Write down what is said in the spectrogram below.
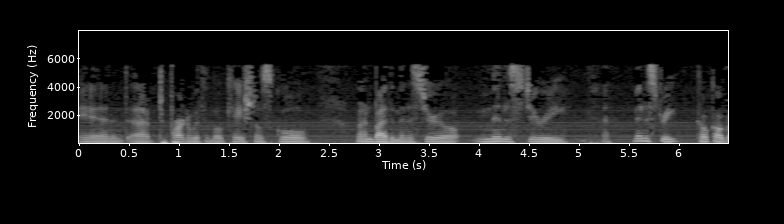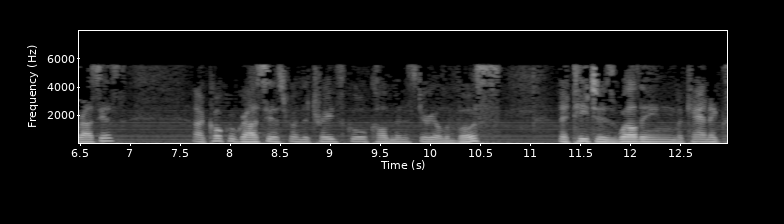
and uh, to partner with a vocational school run by the ministerial ministry ministry Coco Gracias. Uh, Coco Gracias runs a trade school called Ministerial de Vos that teaches welding, mechanics,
